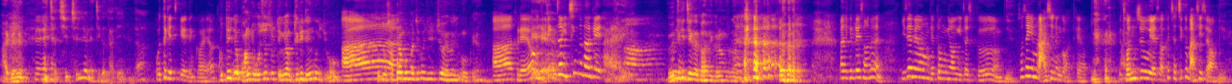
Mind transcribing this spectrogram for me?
아, 그는 네. 2017년에 찍은 사진입니다. 어떻게 찍게 된 거예요? 그때 이제 광주 오셨을 때 그냥 들이댄 거죠. 아, 저도 사진 한 번만 찍어주십시오 해가지고 그냥 아 그래요? 근데 예. 굉장히 친근하게. 아이, 아, 어떻게 제가 감히 그런 분하고 아니 근데 저는 이재명 대통령이죠 지금 예. 선생님을 아시는 것 같아요. 그 전주에서 그쵸 지금 아시죠? 예.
